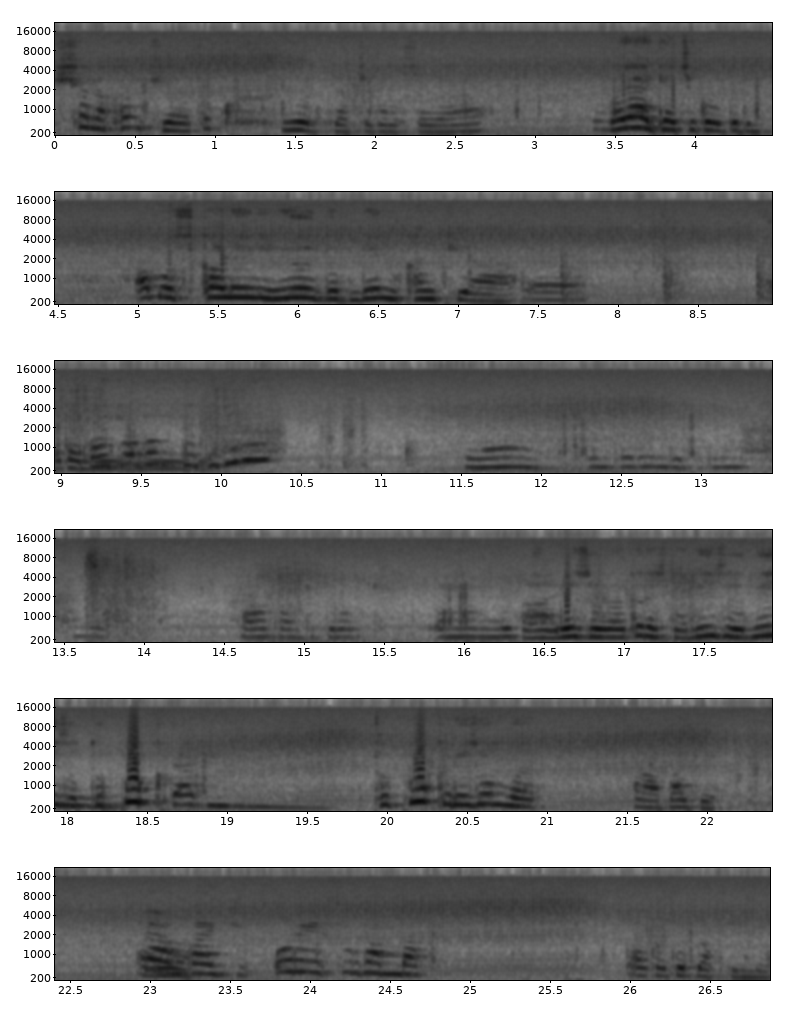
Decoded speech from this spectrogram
İnşallah kanki ya çok olur gerçek olursa ya. Bayağı gerçek dedim. Ama o Scarlett'i iyi öldürdün değil mi kanki ya? Ee, kanki adam tepede mi? Ya, kanki adam tepede mi? Aa Rezor arkadaşlar Rezor Rezor topuk Tabii. topuk Rezon var. Aa buggy. Tamam kanki oraya şuradan bak. Kanka dur bakayım bir.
